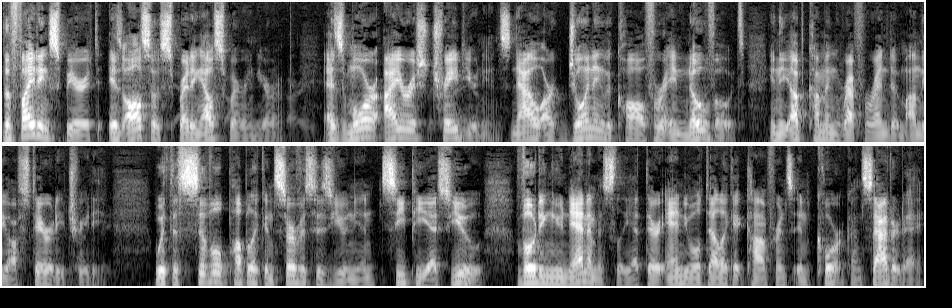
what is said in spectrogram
The fighting spirit is also spreading elsewhere in Europe, as more Irish trade unions now are joining the call for a no vote in the upcoming referendum on the austerity treaty, with the Civil Public and Services Union, CPSU, voting unanimously at their annual delegate conference in Cork on Saturday,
